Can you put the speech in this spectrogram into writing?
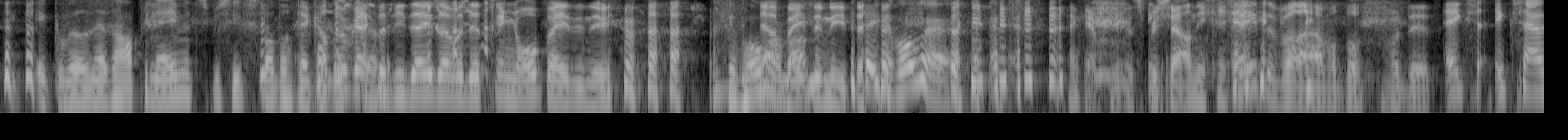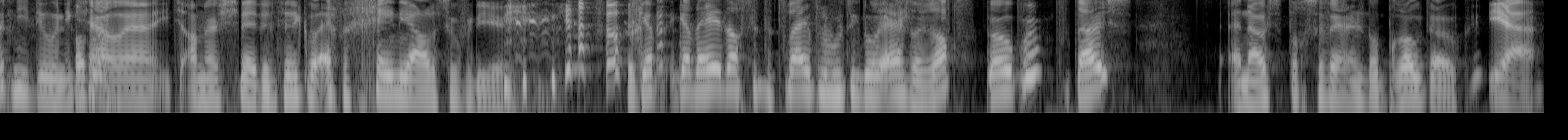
ik, ik wilde net een hapje nemen. Het is misschien verstandig. dat Ik had ook echt het idee dat we dit gingen opeten nu. Ik heb honger, ja, man. beter niet. Ik heb honger. ik heb speciaal niet gegeten vanavond om, voor dit. Ik, ik zou het niet doen. Ik Wat zou eh, iets anders. Nee, dit vind ik wel echt een geniale souvenir. ja, toch? ik, heb, ik heb de hele dag zitten twijfelen, moet ik nog ergens een rat kopen voor thuis? En nou is het toch zover en nog brood ook. Ja,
